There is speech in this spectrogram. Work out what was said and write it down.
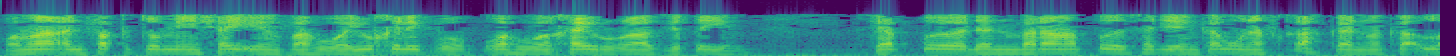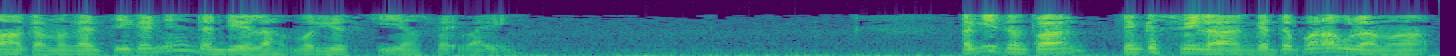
wama anfaqtum min shay'in fahuwa yukhlifu wa huwa khairur raziqin siapa dan barang apa saja yang kamu nafkahkan maka Allah akan menggantikannya dan dialah beri rezeki yang sebaik-baiknya. Lagi tuan-tuan yang kesembilan kata para ulama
